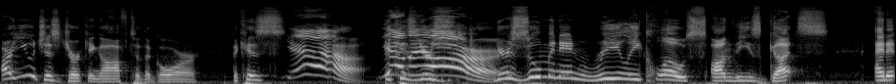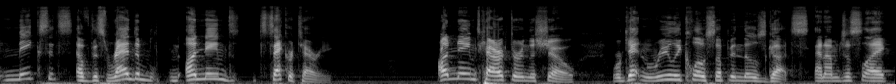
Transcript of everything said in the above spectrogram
are you just jerking off to the gore? Because yeah, yeah, because they you're are. you're zooming in really close on these guts and it makes it of this random unnamed secretary unnamed character in the show we're getting really close up in those guts and i'm just like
